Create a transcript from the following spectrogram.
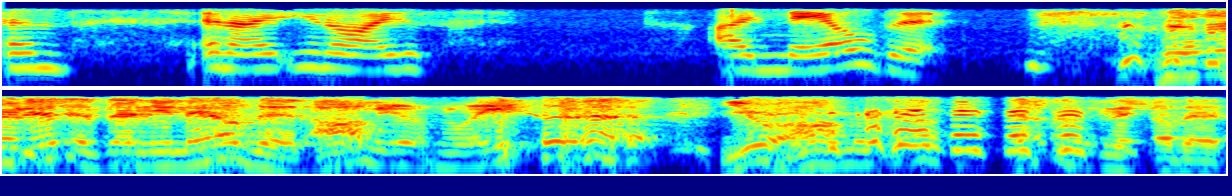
And and I, you know, I just I nailed it. there it is, and you nailed it. Obviously, you're on the nailed it.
